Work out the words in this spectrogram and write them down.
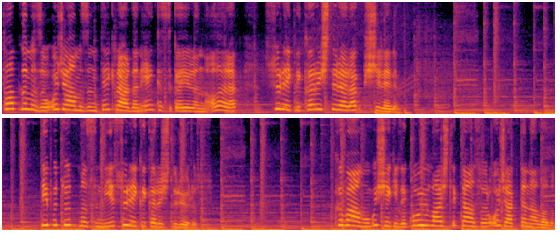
Tatlımızı ocağımızın tekrardan en kısık ayarını alarak sürekli karıştırarak pişirelim. Dipi tutmasın diye sürekli karıştırıyoruz. Kıvamı bu şekilde koyulaştıktan sonra ocaktan alalım.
